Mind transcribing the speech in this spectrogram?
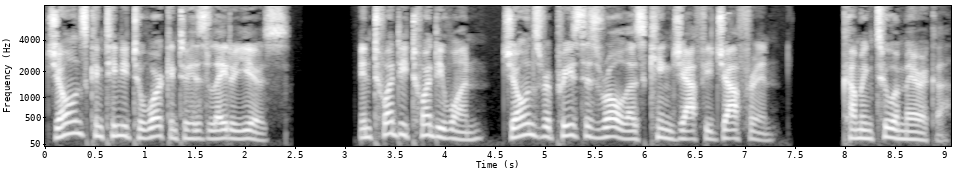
Jones continued to work into his later years. In 2021, Jones reprised his role as King Jaffe Joffer in Coming to America,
